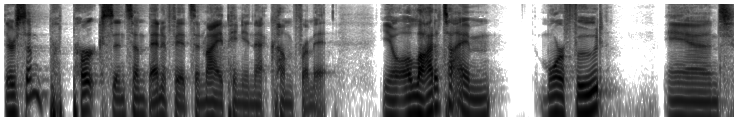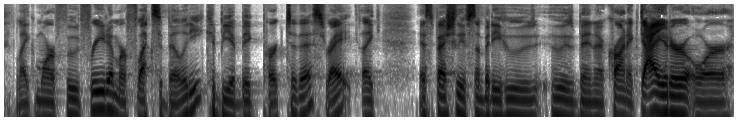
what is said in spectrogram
there's some perks and some benefits, in my opinion, that come from it. You know, a lot of time, more food and like more food freedom or flexibility could be a big perk to this, right? Like, especially if somebody who's who's been a chronic dieter or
